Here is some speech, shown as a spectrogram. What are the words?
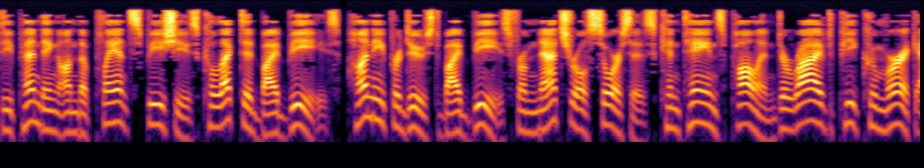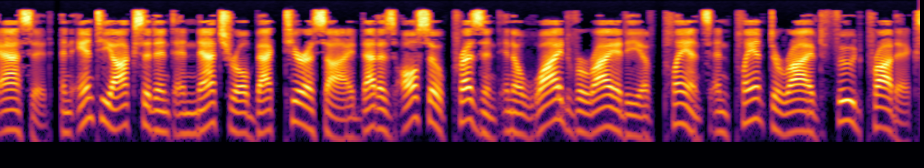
depending on the plant species collected by bees. Honey produced by bees from natural sources contains pollen-derived p-coumaric acid, an antioxidant and natural bactericide that is also present in a wide variety of plants and plant-derived food products.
